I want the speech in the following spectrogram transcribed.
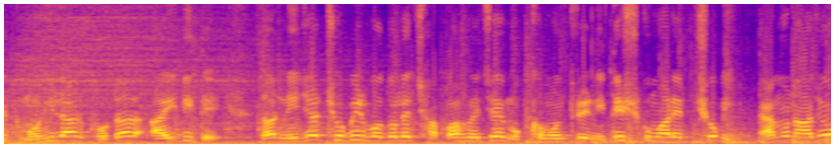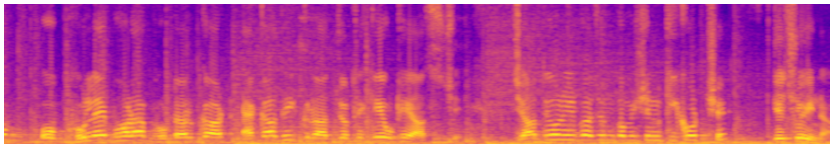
এক মহিলার ভোটার আইডিতে তার নিজের ছবির বদলে ছাপা হয়েছে মুখ্যমন্ত্রী নীতিশ কুমারের ছবি। এমন আজব ও ভুলে ভরা ভোটার কার্ড একাধিক রাজ্য থেকে উঠে আসছে। জাতীয় নির্বাচন কমিশন কি করছে? কিছুই না।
